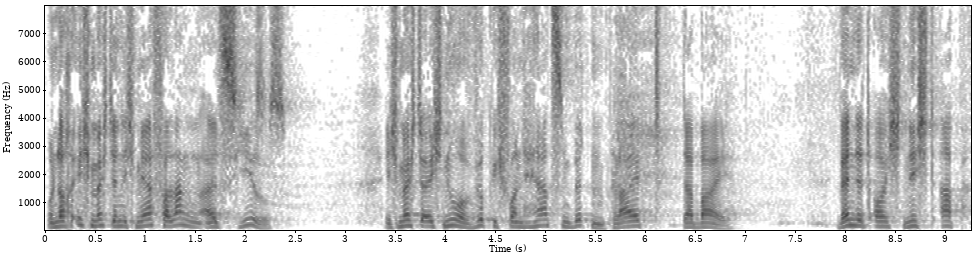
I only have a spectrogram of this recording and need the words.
Und auch ich möchte nicht mehr verlangen als Jesus. Ich möchte euch nur wirklich von Herzen bitten, bleibt dabei. Wendet euch nicht ab,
